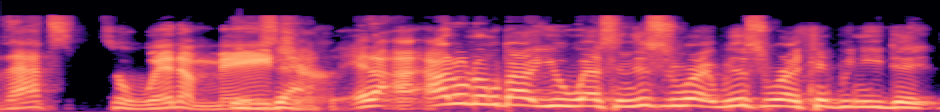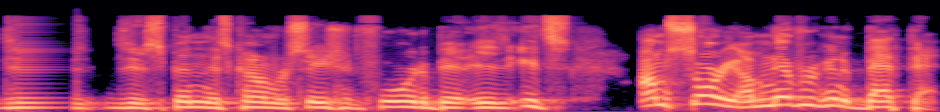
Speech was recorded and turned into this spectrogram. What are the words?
That's to win a major. Exactly. And I, I, don't know about you, Wes, and this is where this is where I think we need to, to, to spin this conversation forward a bit. Is it's I'm sorry, I'm never going to bet that.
